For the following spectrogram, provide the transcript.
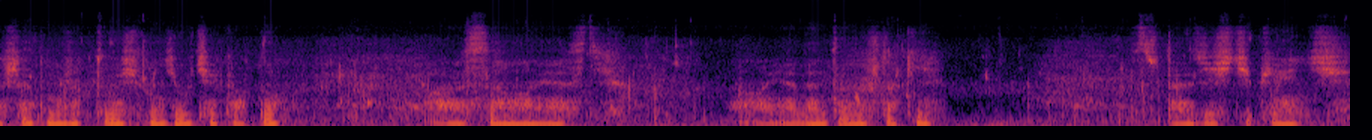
Patrzcie, będę szedł, może któryś będzie uciekał tu. Ale samo jest ich. O, jeden to już taki z 45.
